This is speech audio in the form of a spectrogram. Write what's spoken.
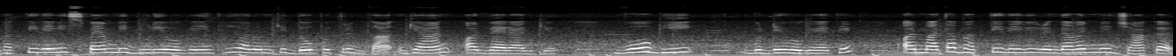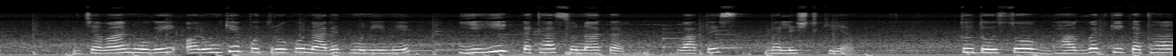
भक्ति देवी स्वयं भी बूढ़ी हो गई थी और उनके दो पुत्र ज्ञान और वैराग्य, वो भी बुढ़े हो गए थे और माता भक्ति देवी वृंदावन में जाकर जवान हो गई और उनके पुत्रों को नारद मुनि ने यही कथा सुनाकर वापस बलिष्ठ किया। तो दोस्तों, भागवत की कथा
